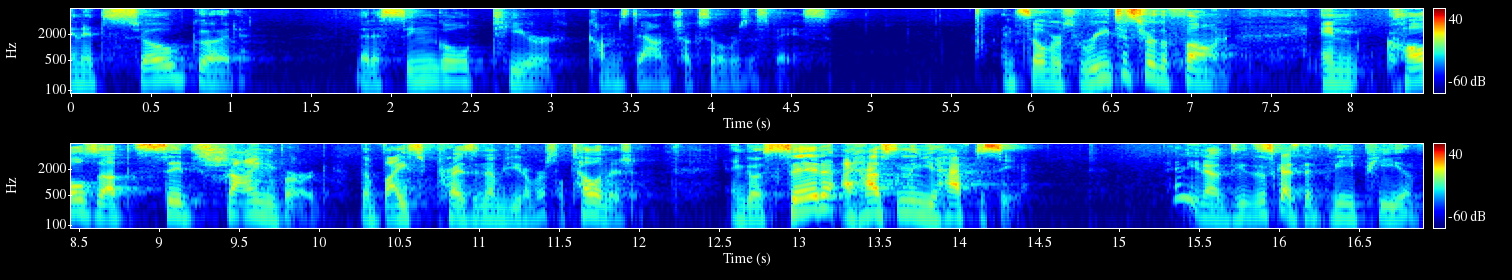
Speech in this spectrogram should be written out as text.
And it's so good that a single tear comes down Chuck Silvers' face. And Silvers reaches for the phone and calls up Sid Sheinberg, the vice president of Universal Television, and goes, Sid, I have something you have to see. You know, this guy's the VP of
